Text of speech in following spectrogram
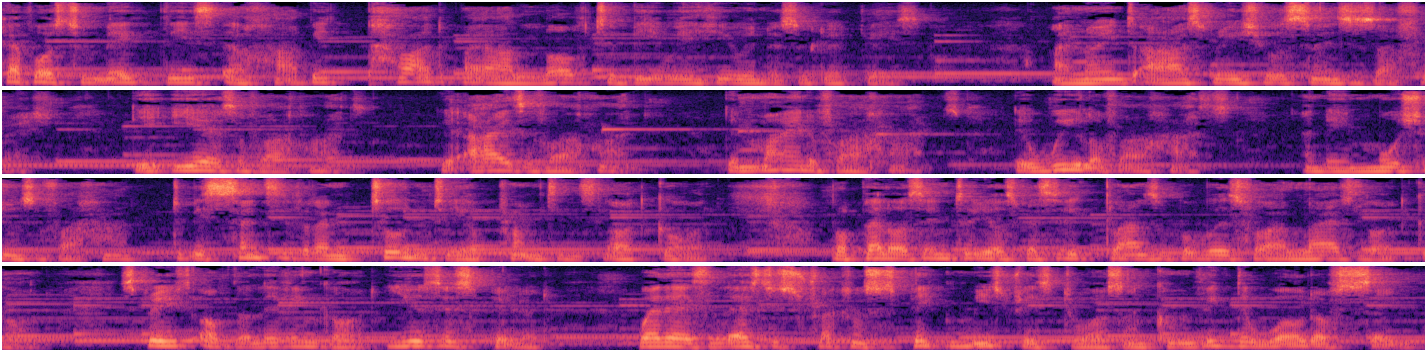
Help us to make this a habit powered by our love to be with you in the secret place. Anoint our spiritual senses afresh, the ears of our heart, the eyes of our heart, the mind of our hearts, the will of our hearts, and the emotions of our heart to be sensitive and tuned to your promptings, Lord God. Propel us into your specific plans and purposes for our lives, Lord God. Spirit of the living God, use this spirit where there is less distraction, to speak mysteries to us and convict the world of sin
